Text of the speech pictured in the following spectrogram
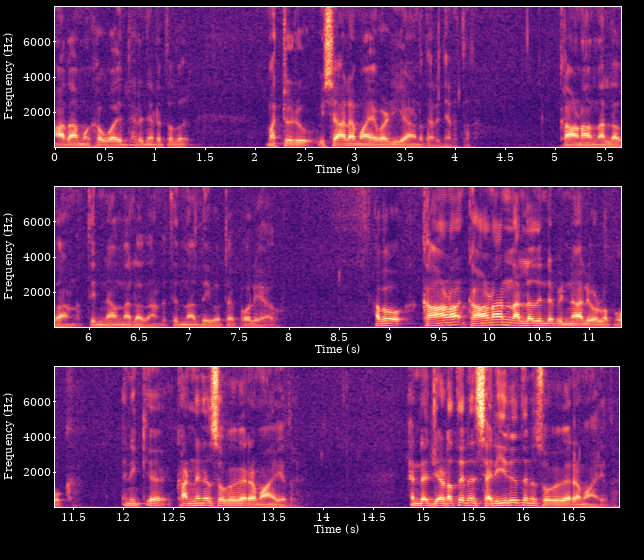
ആദാമും ഹവായും തിരഞ്ഞെടുത്തത് മറ്റൊരു വിശാലമായ വഴിയാണ് തിരഞ്ഞെടുത്തത്. കാണാൻ നല്ലതാണ് തിന്നാൻ നല്ലതാണ് തിന്നാൻ ദൈവത്തെ പോലെയാകും. അപ്പോൾ കാണാൻ കാണാൻ നല്ലതിന്റെ പിന്നാലെയുള്ള പോക്ക്. എനിക്ക് കണ്ണിന് സുഖകരമായത് എന്റെ ജഡത്തിന് ശരീരത്തിന് സുഖകരമായത്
